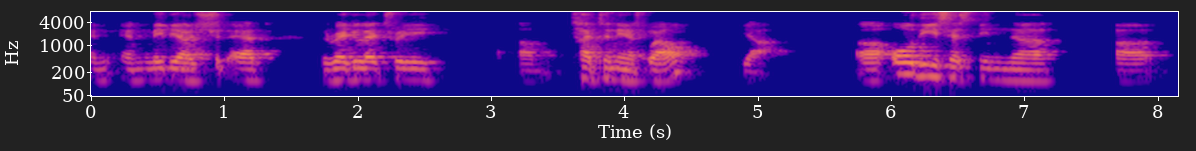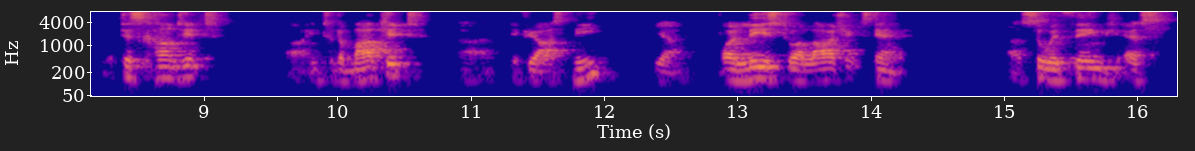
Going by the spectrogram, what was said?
and and maybe I should add the regulatory um, tightening as well. Yeah, uh, all these has been uh, uh, discounted uh, into the market, uh, if you ask me. Yeah, or at least to a large extent. Uh, so we think as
